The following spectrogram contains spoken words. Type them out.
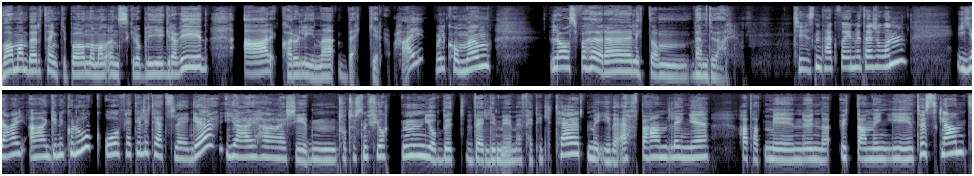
hva man bør tenke på når man ønsker å bli gravid, er Caroline Becker. Hei, velkommen. La oss få høre litt om hvem du er. Tusen takk for invitasjonen. Jeg er gynekolog og fertilitetslege. Jeg har siden 2014 jobbet veldig mye med fertilitet, med IVF-behandlinger, har tatt min utdanning i Tyskland,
